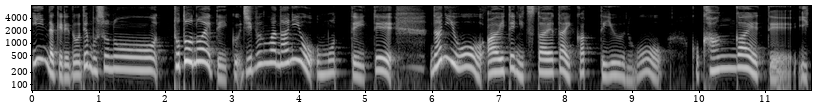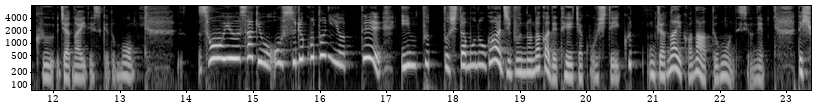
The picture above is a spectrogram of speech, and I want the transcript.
いいんだけれど、でもその、整えていく。自分は何を思っていて、何を相手に伝えたいかっていうのをこう考えていくじゃないですけども、そういう作業をすることによってインプットしたものが自分の中で定着をしていくんじゃないかなって思うんですよね。で表現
